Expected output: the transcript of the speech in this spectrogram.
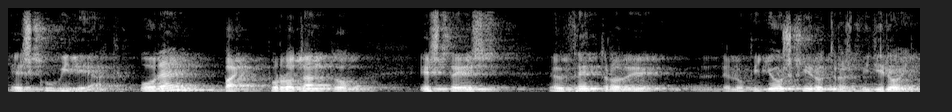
Eskubideak. Orain, por lo tanto, este es el centro de, de lo que yo os quiero transmitir hoy.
